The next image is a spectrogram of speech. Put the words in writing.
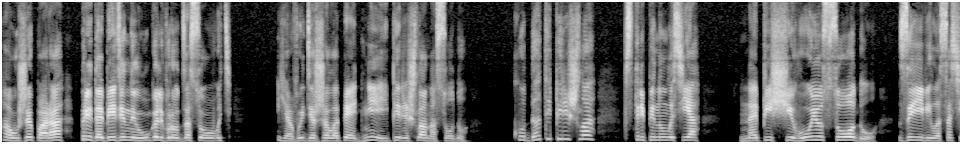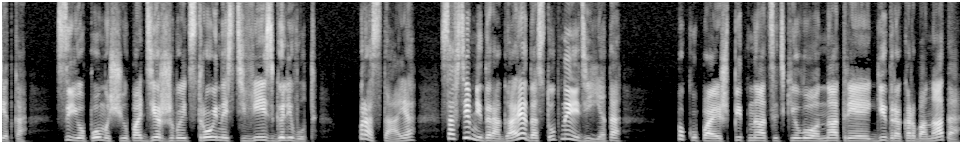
а уже пора предобеденный уголь в рот засовывать. Я выдержала пять дней и перешла на соду. «Куда ты перешла?» — встрепенулась я. «На пищевую соду», — заявила соседка. «С ее помощью поддерживает стройность весь Голливуд. Простая, совсем недорогая, доступная диета. Покупаешь 15 кило натрия гидрокарбоната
